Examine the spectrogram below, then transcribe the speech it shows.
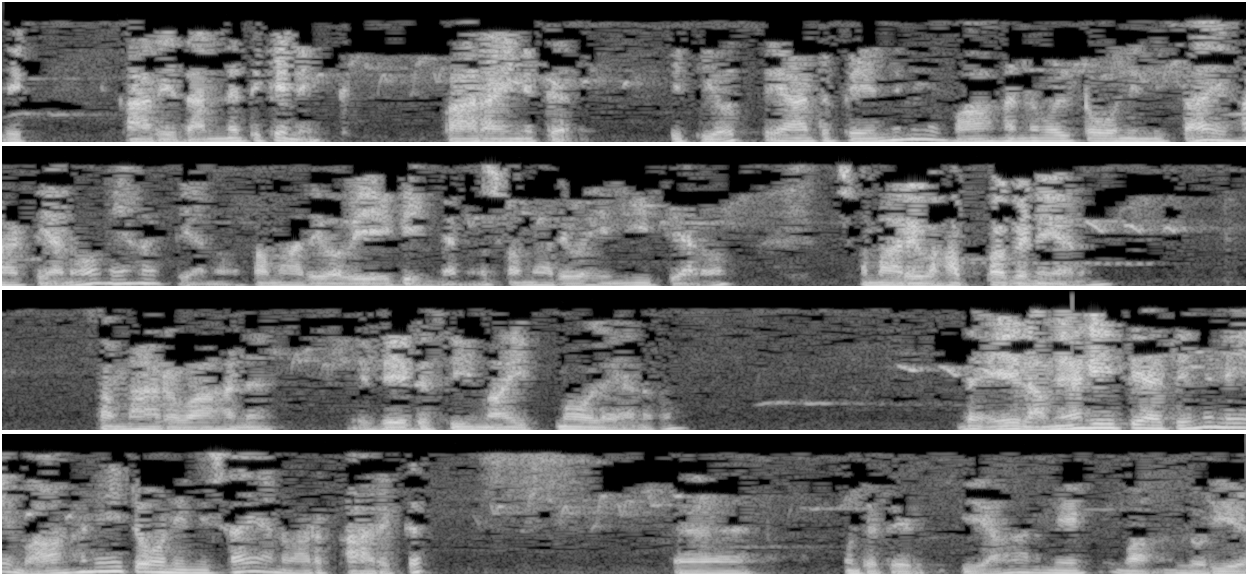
ඒ කාර්යය දන්නේ නැති කෙනෙක් පාරයිනක හිටියොත් එයාට පේන්නේ මේ වාහන වලට ඕනි නිසා එහාට යනවා මෙහාට යනවා. සමහර ඒවා වේගෙන් යනවා සමහර ඒවා හිමීට යනවා සමහර ඒවා හප්පගෙන යනවා. සමහර වාහන ඒ වේග සීමා ඉක්මවල යනවා. දැන් ඒ ළමයාගේ හිතේ තියෙන්නේ මේ වාහනේට ඕනේ නිසා යන අර කාර් එක හොඳට ගියා මේ ලොරිය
